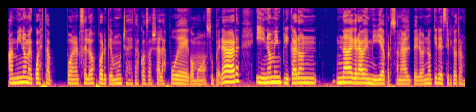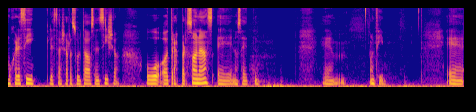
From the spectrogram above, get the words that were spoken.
a mí no me cuesta ponérselos porque muchas de estas cosas ya las pude como superar y no me implicaron nada grave en mi vida personal, pero no quiere decir que a otras mujeres sí les haya resultado sencillo. Hubo otras personas, eh, no sé, em, en fin, eh,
